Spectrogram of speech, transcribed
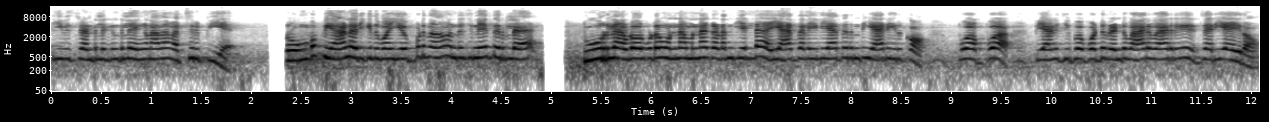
டிவி ஸ்டாண்ட்ல கிண்டல எங்கனாதான் வச்சிருப்பிய. ரொம்ப பியான் அடிக்குதுமா எப்படி தான் வந்துச்சுனே தெரியல. டூர்ல அவ்வளோ கூட ஒண்ணா முன்னா கடந்தியல்ல யார் தலையிலயாவது இருந்து ஏறி இருக்கும். போ போ. பியானு ஜிப்பை போட்டு ரெண்டு வாரம் வாரு. சரியாயிரும்.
